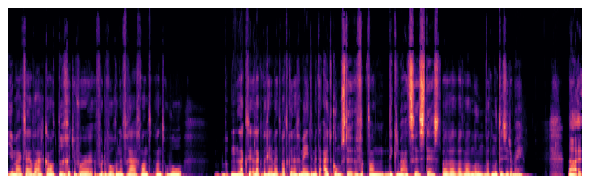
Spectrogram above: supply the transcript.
je maakt eigenlijk al het bruggetje voor, voor de volgende vraag. Want, want hoe. Laat ik, laat ik beginnen met wat kunnen gemeenten met de uitkomsten van die klimaatstresstest? Wat, wat, wat, wat, wat moeten ze ermee? Nou,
